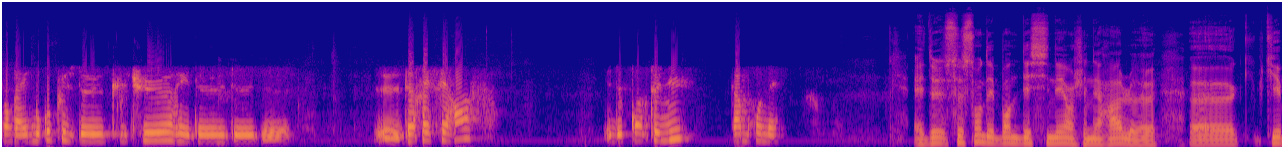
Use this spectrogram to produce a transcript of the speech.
Donc avec beaucoup plus de culture et de, de, de, de références et de contenu camerounais. Et de, ce sont des bandes dessinées en général euh, euh, qui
